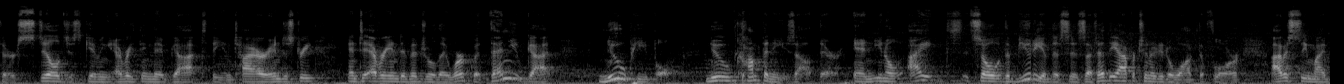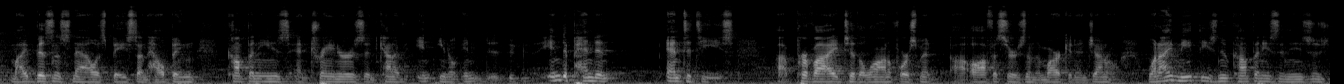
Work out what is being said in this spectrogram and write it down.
that are still just giving everything they've got to the entire industry and to every individual they work with. Then you've got new people new companies out there. And you know, I so the beauty of this is I've had the opportunity to walk the floor. Obviously, my my business now is based on helping companies and trainers and kind of in, you know in, independent entities uh, provide to the law enforcement uh, officers in the market in general. When I meet these new companies and these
